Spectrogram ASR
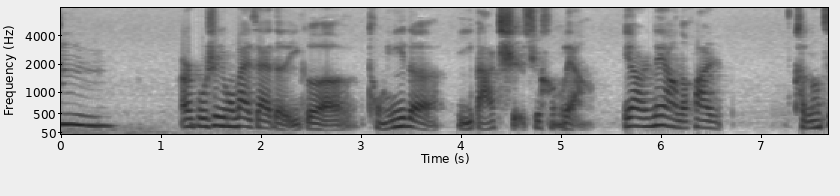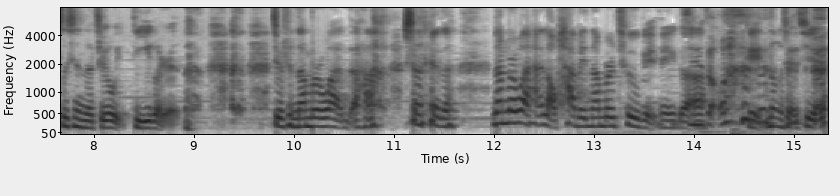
嗯，而不是用外在的一个统一的一把尺去衡量。要是那样的话，可能自信的只有第一个人，就是 number one 的哈，剩下的 number one 还老怕被 number two 给那个给弄下去。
